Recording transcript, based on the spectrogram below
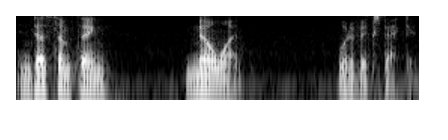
and does something no one would have expected.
